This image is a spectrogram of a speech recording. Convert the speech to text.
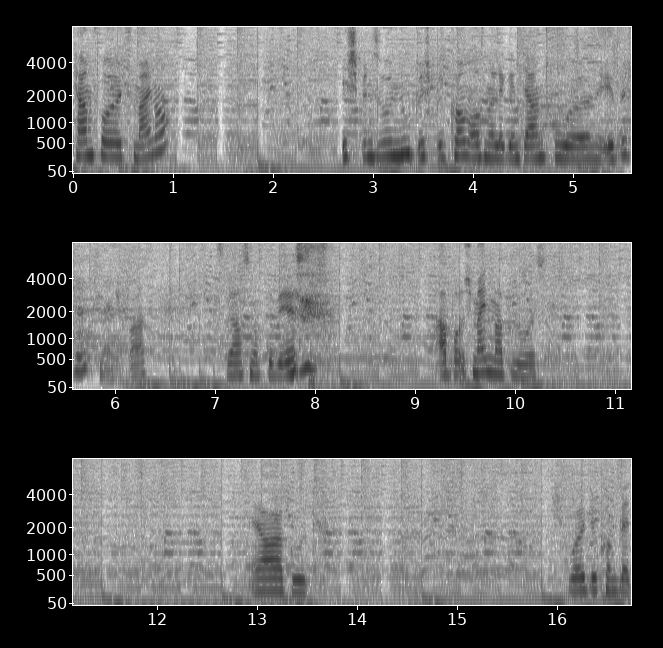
Kampfholz meiner. Ich bin so noob, ich bekomme aus einer legendären Truhe eine epische. Nein, Spaß. Das wäre es noch gewesen. Aber ich meine mal bloß. Ja, gut. Ich wollte komplett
